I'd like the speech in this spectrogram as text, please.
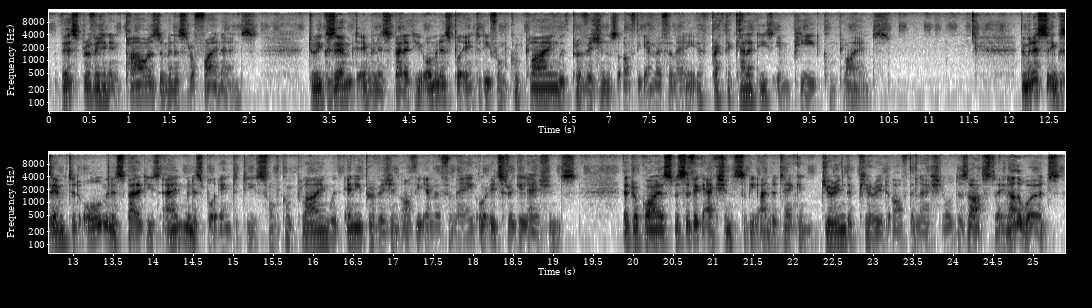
This provision empowers the Minister of Finance to exempt a municipality or municipal entity from complying with provisions of the MFMA if practicalities impede compliance. The Minister exempted all municipalities and municipal entities from complying with any provision of the MFMA or its regulations that requires specific actions to be undertaken during the period of the national disaster. In other words,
